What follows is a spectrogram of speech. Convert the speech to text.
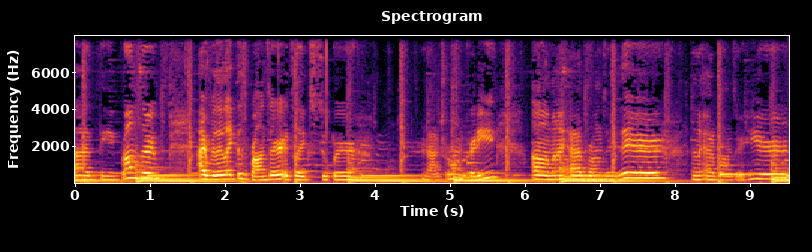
add the bronzer. I really like this bronzer. It's like super natural and pretty. Um and i add bronzer there then i add bronzer here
